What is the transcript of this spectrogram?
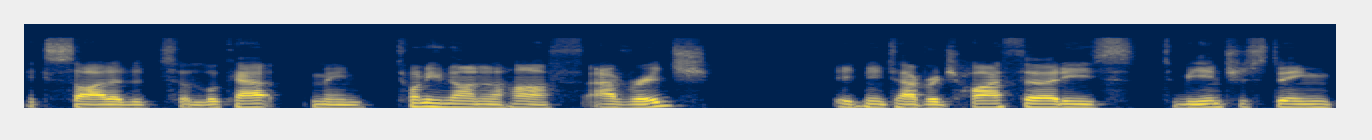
excited to look at. I mean, 29 and a half average. You'd need to average high 30s to be interesting,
